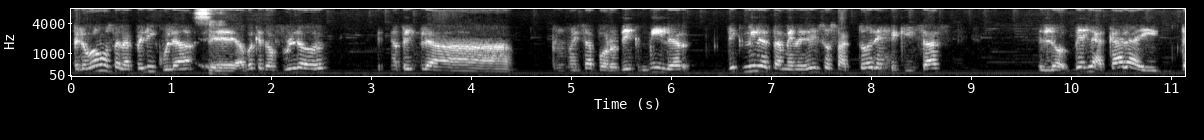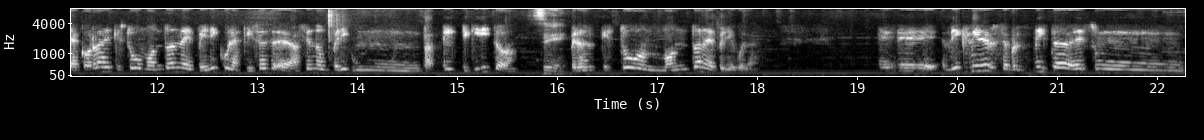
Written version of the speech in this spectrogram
Pero vamos a la película, Sí. eh, A Bucket of Blood, es una película protagonizada por Dick Miller. Dick Miller también es de esos actores que quizás lo ves la cara y te acordás de que estuvo un montón de películas, quizás eh, haciendo un, peli- un papel chiquitito, Sí. pero que estuvo en montones de películas. Eh, Dick Miller, ese protagonista, es un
